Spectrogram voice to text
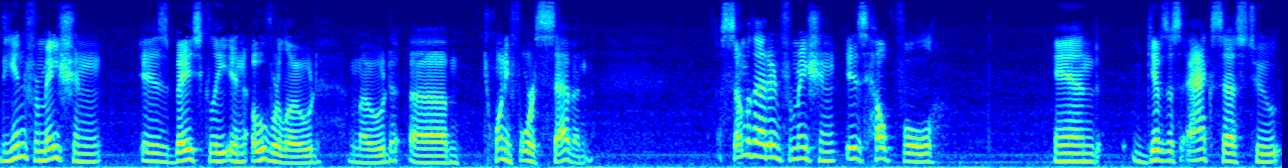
the information is basically in overload mode, um, twenty four seven. Some of that information is helpful and gives us access to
